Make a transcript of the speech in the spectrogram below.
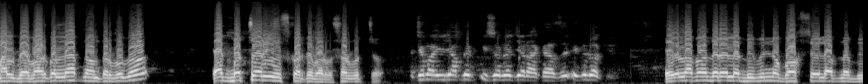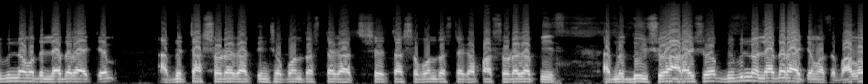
মাল ব্যবহার করলে আপনি অন্তর্ভুক্ত এক বছর ইউজ করতে পারব সর্বোচ্চ। আচ্ছা এগুলো আপনাদের হলো বিভিন্ন বক্স হলো আপনার বিভিন্ন আমাদের লেদার আইটেম আপনি চারশো টাকা তিনশো পঞ্চাশ টাকা চারশো পঞ্চাশ টাকা পাঁচশো টাকা পিস আপনি দুইশো আড়াইশো বিভিন্ন লেদার আইটেম আছে ভালো।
